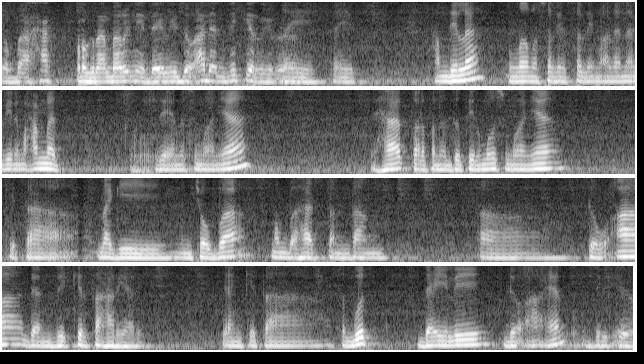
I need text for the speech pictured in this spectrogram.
ngebahas program baru ini, Daily Doa dan Zikir gitu? Baik, baik. Alhamdulillah. Allahumma salli wa sallim ala Nabi Muhammad. Zainal semuanya. Sehat para penuntut ilmu semuanya. Kita lagi mencoba membahas tentang uh, doa dan zikir sehari-hari yang kita sebut daily doa and zikir.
